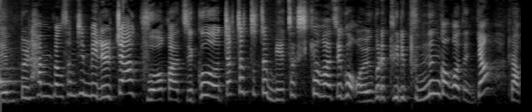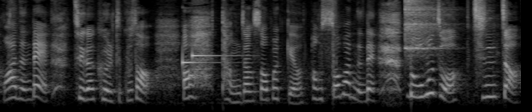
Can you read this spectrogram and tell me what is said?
앰플 한 병 30ml를 쫙 부어가지고 쫙쫙쫙쫙 밀착시켜가지고 얼굴에 들이붓는 거거든요? 라고 하는데 제가 그걸 듣고서 아 당장 써볼게요. 하고 써봤는데 너무 좋아. 진짜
